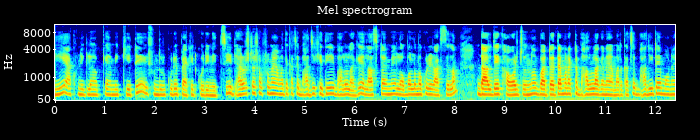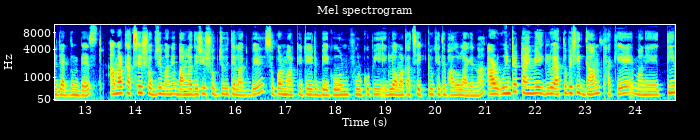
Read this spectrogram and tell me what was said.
নিয়ে এখন এগুলোকে আমি কেটে সুন্দর করে প্যাকেট করে নিচ্ছি। ঢ্যাঁড়সটা সবসময় আমাদের কাছে ভাজি খেতেই ভালো লাগে। লাস্ট টাইমে লম্বা লম্বা করে রাখছিলাম ডাল দিয়ে খাওয়ার জন্য বাট তেমন একটা ভালো লাগে না আমার কাছে। ভাজিটাই মনে হয় যে একদম বেস্ট আমার কাছে সবজি মানে বাংলাদেশের সবজি হইতে লাগবে। সুপার মার্কেটের বেগুন, ফুলকপি এগুলো আমার কাছে একটু খেতে ভালো লাগে না। আর উইন্টার টাইমে এগুলো এত বেশি দাম থাকে মানে তিন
